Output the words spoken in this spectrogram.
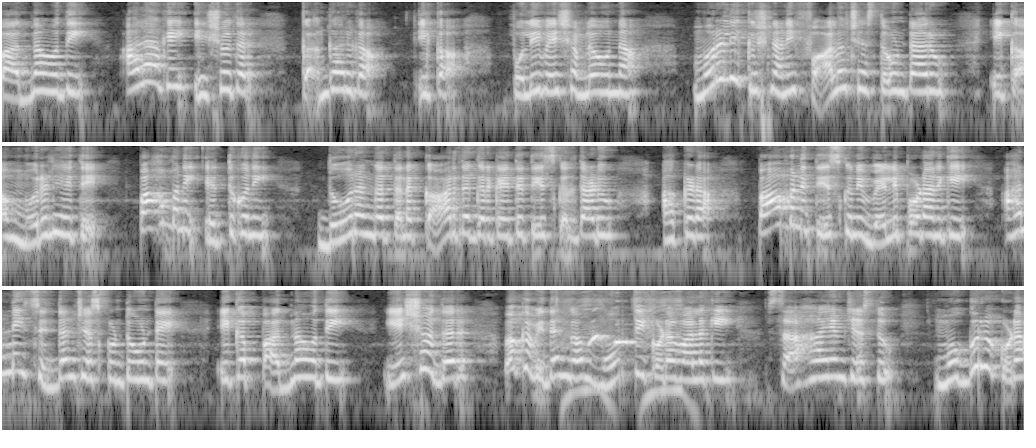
పద్మావతి అలాగే యశోధర్ కంగారుగా ఇక పులి వేషంలో ఉన్న మురళీకృష్ణని ఫాలో చేస్తూ ఉంటారు. ఇక మురళి అయితే పాపని ఎత్తుకుని దూరంగా తన కార్ దగ్గరకైతే తీసుకెళ్తాడు. అక్కడ పాపని తీసుకుని వెళ్ళిపోవడానికి అన్నీ సిద్ధం చేసుకుంటూ ఉంటే ఇక పద్మావతి యశోధర్ ఒక విధంగా మూర్తి కూడా వాళ్ళకి సహాయం చేస్తూ ముగ్గురు కూడా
